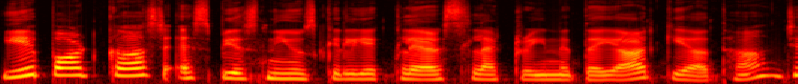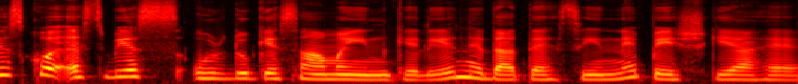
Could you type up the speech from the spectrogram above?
یہ podcast S B S news کے لیے کلیئر سلیکٹری نے تیار کیا تھا جس کو ایس بی ایس اردو کے سامعین کے لیے ندا تحسین نے پیش کیا ہے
